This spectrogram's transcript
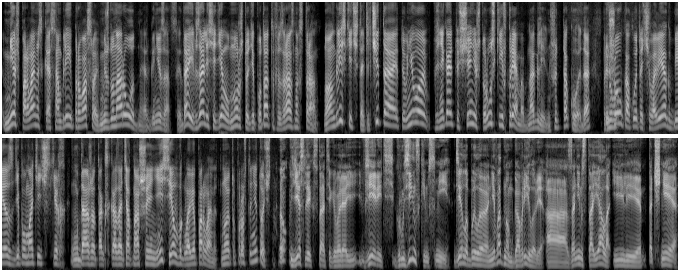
Межпарламентской ассамблеи православия, международной организации, да, и в зале сидело множество депутатов из разных стран. Но английский читатель читает, и у него возникает ощущение, что русские впрямь обнаглели. Ну, что это такое, да? Пришел ну... какой-то человек без дипломатических, даже, так сказать, отношений и сел во главе парламента. Но это просто не точно. Ну, если, кстати говоря, верить грузинским СМИ, дело было не в одном Гаврилове, а за ним стояла, или, точнее,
